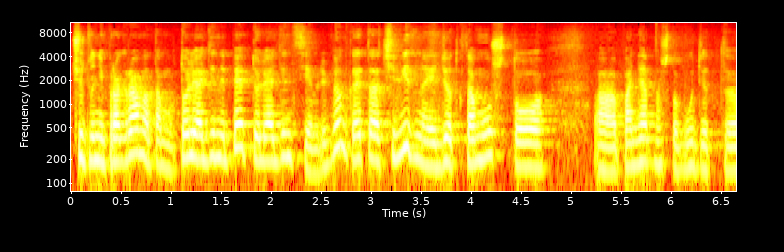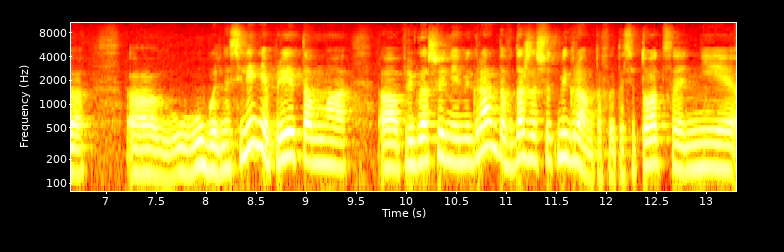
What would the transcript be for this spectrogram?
чуть ли не программа там то ли 1,5, то ли 1,7 ребенка. Это очевидно идет к тому, что понятно, что будет убыль населения. При этом э, э, приглашение мигрантов, даже за счет мигрантов эта ситуация не,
